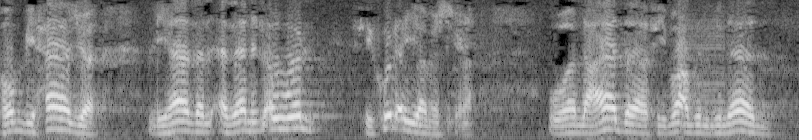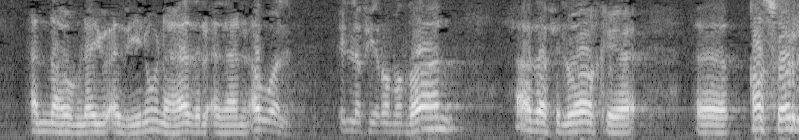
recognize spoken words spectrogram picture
هم بحاجة لهذا الأذان الأول في كل أيام السنة. والعادة في بعض البلاد أنهم لا يؤذنون هذا الأذان الأول. إلا في رمضان. هذا في الواقع آه، قصر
